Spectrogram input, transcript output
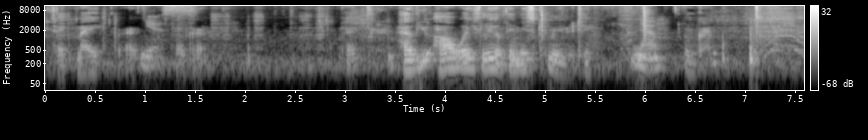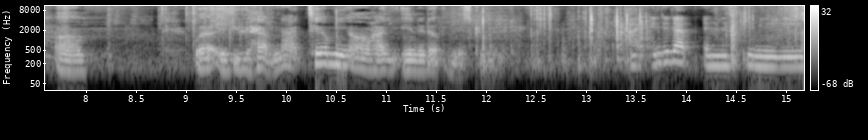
You take May, right? Yes. Okay. Okay. Have you always lived in this community? No. Okay. Um, well, if you have not, tell me uh, how you ended up in this community. I ended up in this community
